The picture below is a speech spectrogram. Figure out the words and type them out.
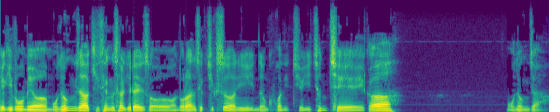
여기 보면 모능자 기생살기라 해서 노란색 직선이 있는 구간 있지요. 이 전체가 모능자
